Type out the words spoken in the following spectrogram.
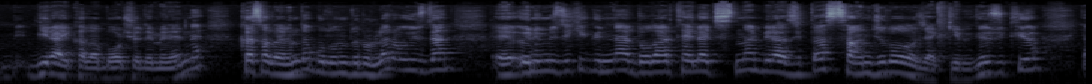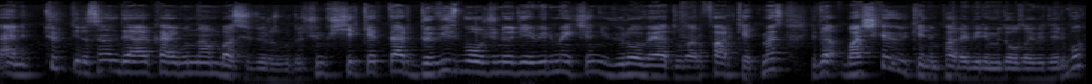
Bir ay kala borç ödemelerini kasalarında bulundururlar. O yüzden e, önümüzdeki günler dolar TL açısından birazcık daha sancılı olacak gibi gözüküyor. Yani Türk lirasının değer kaybından bahsediyoruz burada. Çünkü şirketler döviz borcunu ödeyebilmek için euro veya dolar fark etmez ya da başka ülkenin para birimi de olabilir bu.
